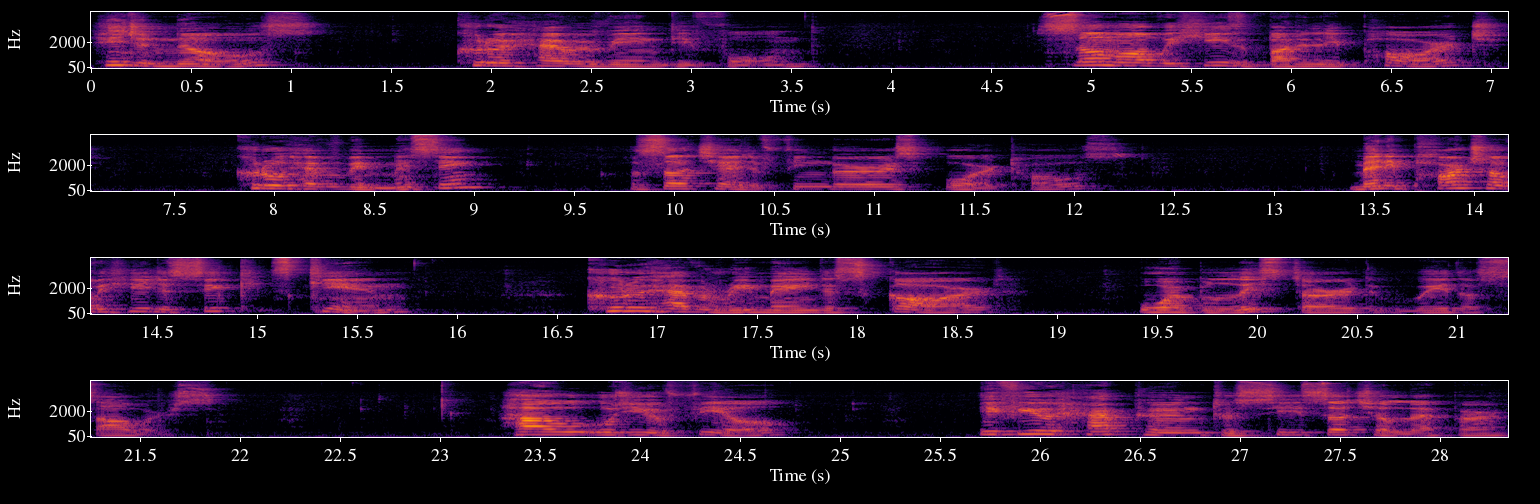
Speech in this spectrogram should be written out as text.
His nose could have been deformed. Some of his bodily parts could have been missing, such as fingers or toes. Many parts of his skin could have remained scarred or blistered with sores. How would you feel If you happened to see such a leper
